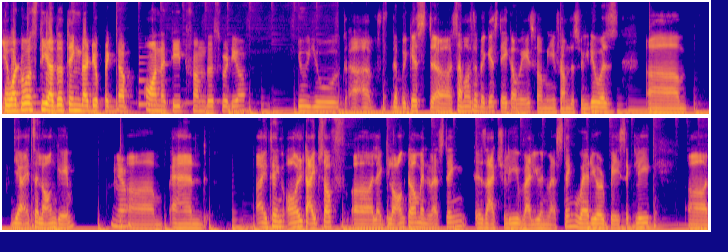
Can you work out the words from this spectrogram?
Yep. What was the other thing that you picked up on Atit from this video? you you uh, the biggest uh, some of the biggest takeaways for me from this video was um yeah it's a long game Yeah. um and i think all types of uh, like long term investing is actually value investing where you're basically uh,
